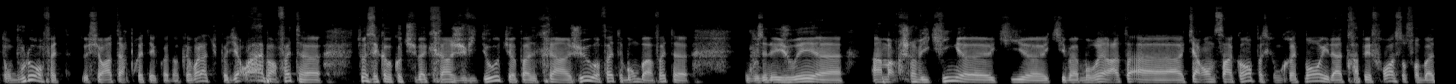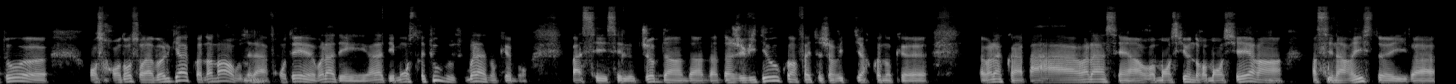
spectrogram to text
ton boulot en fait de surinterpréter quoi. Donc euh, voilà, tu peux dire ouais bah en fait, euh, tu vois c'est comme quand tu vas créer un jeu vidéo, tu vas pas créer un jeu où en fait bon bah en fait euh, vous allez jouer euh, un marchand viking qui qui va mourir à, ta- à 45 ans parce que concrètement il a attrapé froid sur son bateau en se rendant sur la Volga quoi. Non non, vous allez Mhm. affronter voilà des voilà des monstres et tout. Voilà donc bon bah c'est c'est le job d'un d'un jeu vidéo quoi en fait j'ai envie de dire quoi donc euh, voilà quoi bah voilà c'est un romancier une romancière un, un scénariste euh, il va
